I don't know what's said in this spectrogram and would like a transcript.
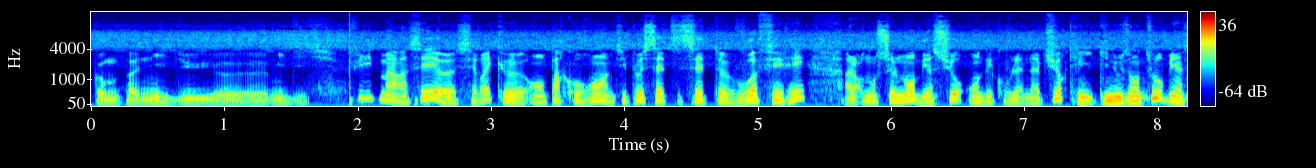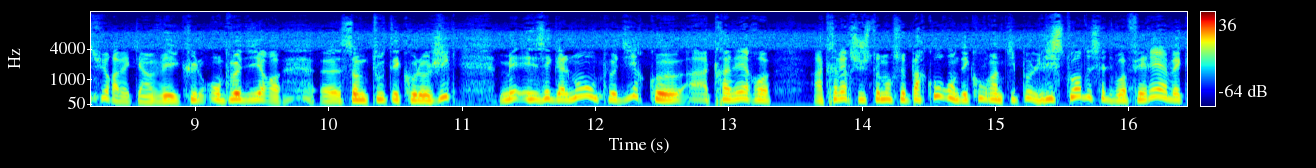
compagnie du euh, Midi. Philippe Marassé, euh, c'est vrai qu'en parcourant un petit peu cette, cette voie ferrée, alors non seulement bien sûr on découvre la nature qui, qui nous entoure, bien sûr avec un véhicule, on peut dire euh, somme toute écologique, mais également on peut dire que à travers, à travers justement ce parcours, on découvre un petit peu l'histoire de cette voie ferrée avec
